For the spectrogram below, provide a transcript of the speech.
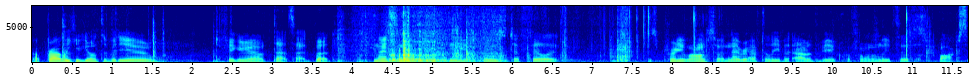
I'll probably keep going with the video to figure out that side, but nice enough with the hose to fill it pretty long, so I never have to leave it out of the vehicle if I want to leave this box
